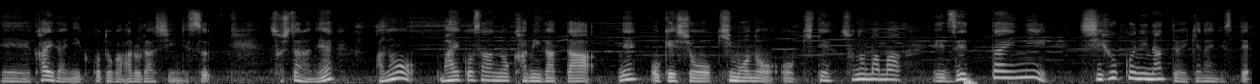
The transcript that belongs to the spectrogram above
えー、海外に行くことがあるらしいんです。そしたらね、あの舞妓さんの髪型、ね、お化粧、着物を着て、そのまま、えー、絶対に私服になってはいけないんですって。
